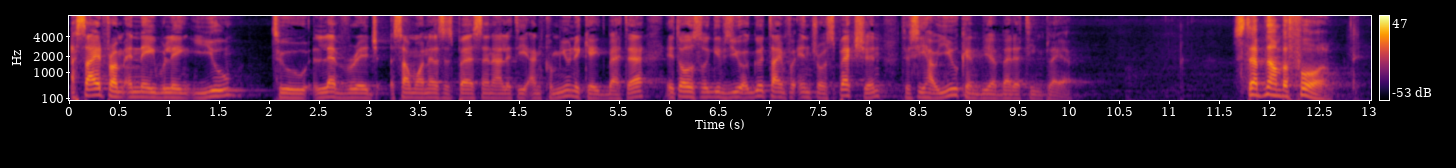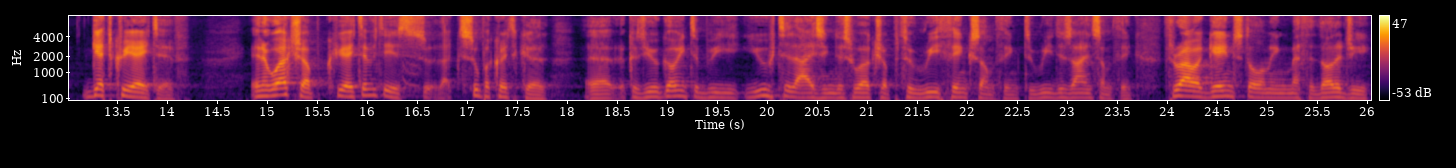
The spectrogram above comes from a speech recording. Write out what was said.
aside from enabling you to leverage someone else's personality and communicate better, it also gives you a good time for introspection to see how you can be a better team player. Step number four get creative. In a workshop, creativity is like super critical because uh, you're going to be utilizing this workshop to rethink something, to redesign something. Through our gamestorming methodology,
